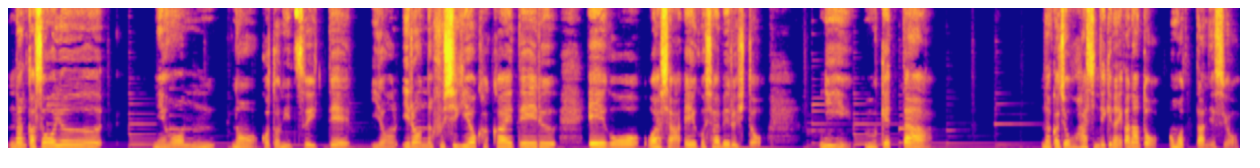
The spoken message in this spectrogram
なんかそういう日本のことについて、いろ、いろんな不思議を抱えている英語話者、英語喋る人に向けたなんか情報発信できないかなと思ったんですよ。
